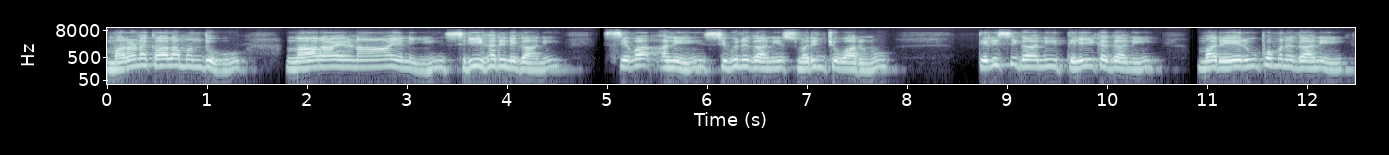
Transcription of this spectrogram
మరణకాలమందు నారాయణాయని శ్రీహరిని గాని శివ అని శివుని గాని స్మరించువారును. తెలిసి గాని తెలియక గాని మరే రూపమున గాని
